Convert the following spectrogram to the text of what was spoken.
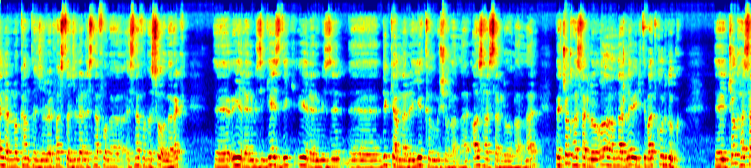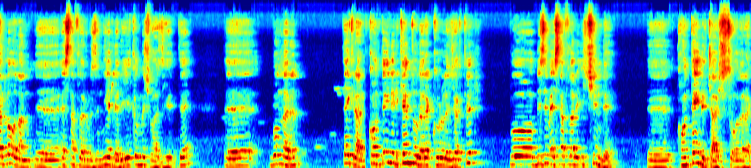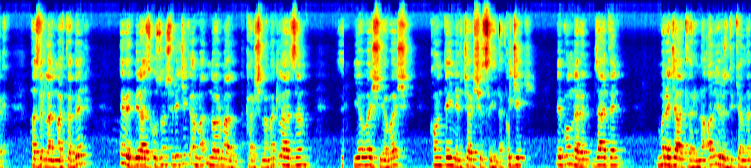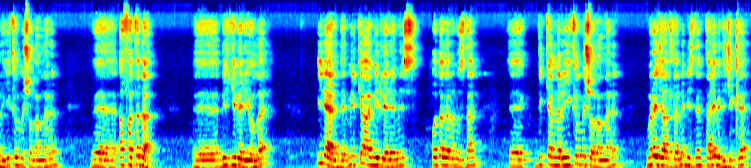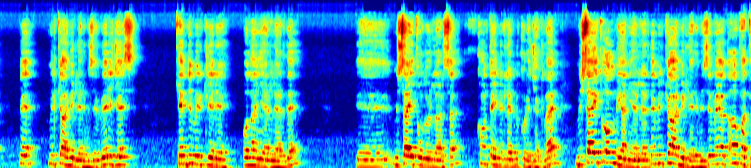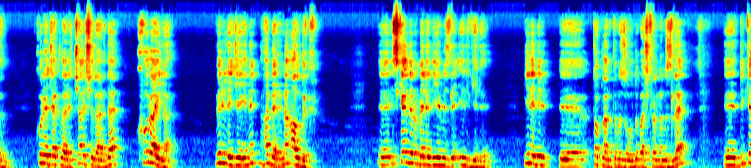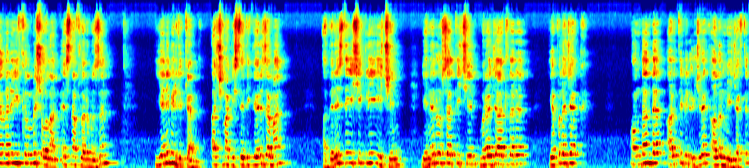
İskender Lokantacı ve Pastacılar Esnaf, Oda- Esnaf Odası olarak e, üyelerimizi gezdik. Üyelerimizin e, dükkanları yıkılmış olanlar, az hasarlı olanlar ve çok hasarlı olanlarla irtibat kurduk. E, çok hasarlı olan e, esnaflarımızın yerleri yıkılmış vaziyette. E, bunların tekrar konteyner kent olarak kurulacaktır. Bu bizim esnaflar için de e, konteyner çarşısı olarak hazırlanmaktadır. Evet biraz uzun sürecek ama normal karşılamak lazım. Yavaş yavaş konteyner çarşısıyla gelecek ve bunların zaten müracaatlarını alıyoruz dükkanları yıkılmış olanların ve AFAD'a da e, bilgi veriyorlar. İleride mülki amirlerimiz odalarımızdan e, dükkanları yıkılmış olanların müracaatlarını bizden talep edecekler ve mülki amirlerimize vereceğiz. Kendi mülkleri olan yerlerde e, müsait olurlarsa konteynerlerini kuracaklar. Müsait olmayan yerlerde mülki amirlerimizin veya AFAD'ın kuracakları çarşılarda kurayla verileceğinin haberini aldık. Ee, İskenderun Belediye'mizle ilgili yine bir e, toplantımız oldu başkanımızla. E, dükkanları yıkılmış olan esnaflarımızın yeni bir dükkan açmak istedikleri zaman adres değişikliği için, yeni ruhsat için müracaatları yapılacak. Ondan da artı bir ücret alınmayacaktır.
